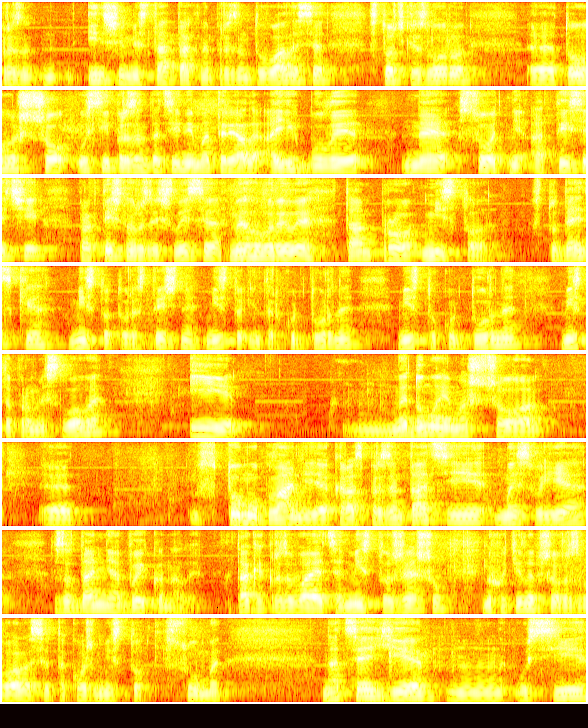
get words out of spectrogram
інші міста так не презентувалися з точки зору е, того, що усі презентаційні матеріали, а їх були не сотні, а тисячі, практично розійшлися. Ми говорили там про місто студентське, місто туристичне, місто інтеркультурне, місто культурне, місто промислове. І ми думаємо, що е, в тому плані якраз презентації ми своє завдання виконали. Так як розвивається місто Жешув, ми хотіли б, щоб розвивалося також місто Суми. На це є усі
